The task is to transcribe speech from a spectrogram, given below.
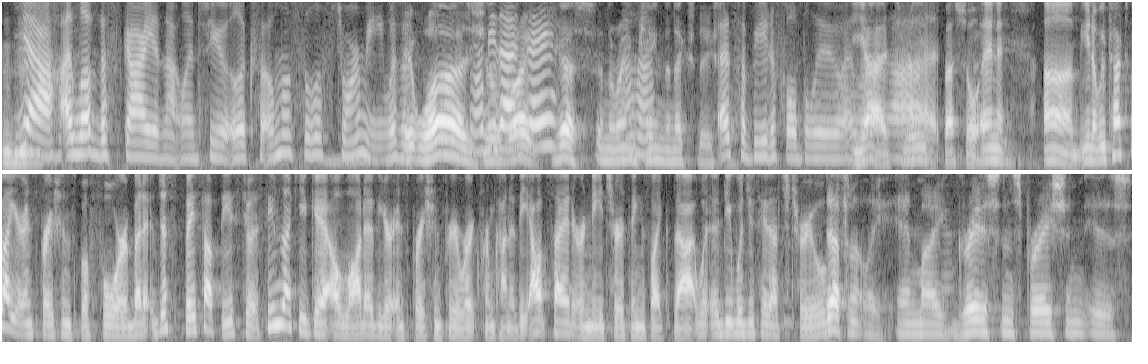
Mm-hmm. Yeah, I love the sky in that one too. It looks almost a little stormy. Was it, It was. stormy you're that right. day? Yes, and the rain Uh-huh. came the next day. so- That's a beautiful blue. I love Yeah, it's really special. And, um, you know, we've talked about your inspirations before, but just based off these two, it seems like you get a lot of your inspiration for your work from kind of the outside or nature, things like that. Would, you say that's true? Definitely. And my greatest inspiration is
